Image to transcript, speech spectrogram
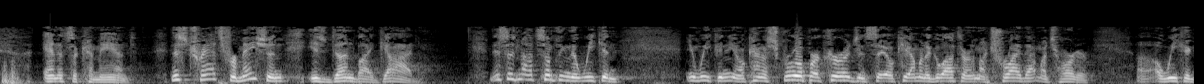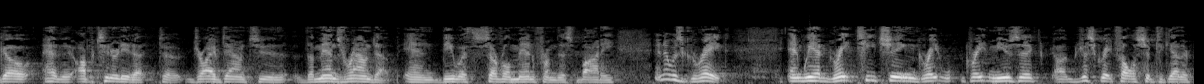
and it's a command. This transformation is done by God. This is not something that we can we can, you know, kind of screw up our courage and say, okay, I'm going to go out there and I'm going to try that much harder. Uh, a week ago, I had the opportunity to, to drive down to the men's roundup and be with several men from this body, and it was great. And we had great teaching, great, great music, uh, just great fellowship together.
